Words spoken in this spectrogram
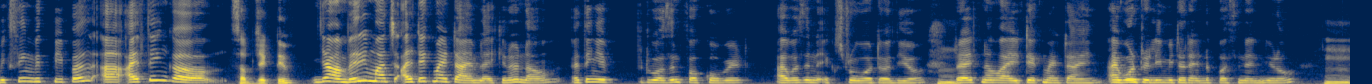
Mixing with people, uh, I think. Uh, subjective yeah i'm very much i'll take my time like you know now i think if it wasn't for covid i was an extrovert earlier. Right now i take my time. I won't really meet a random person and you know. Hmm.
